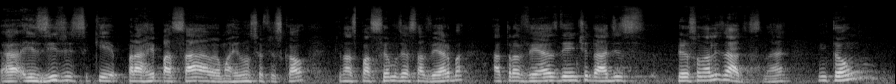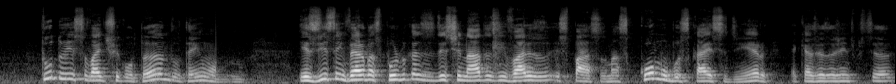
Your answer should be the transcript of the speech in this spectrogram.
ah, exige-se que, para repassar, é uma renúncia fiscal, que nós passamos essa verba através de entidades personalizadas. Né? Então, tudo isso vai dificultando, tem um, Existem verbas públicas destinadas em vários espaços, mas como buscar esse dinheiro é que às vezes a gente precisa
